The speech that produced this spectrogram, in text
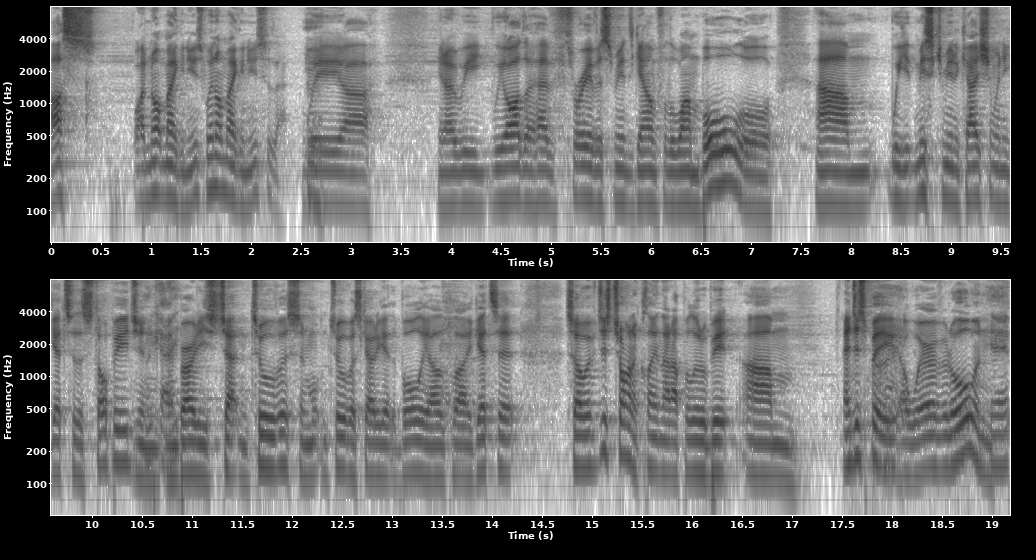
us, well, not making use. We're not making use of that. Hmm. We, uh, you know, we, we either have three of us mids going for the one ball, or um, we get miscommunication when you get to the stoppage, and, Okay. and Brodie's chatting two of us, and two of us go to get the ball, the other player gets it. So we're just trying to clean that up a little bit, um, and just be aware of it all. And Yeah.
